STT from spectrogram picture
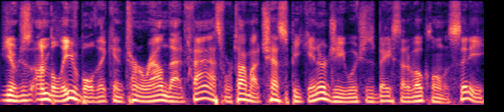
you know, just unbelievable. They can turn around that fast. We're talking about Chesapeake Energy, which is based out of Oklahoma City.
